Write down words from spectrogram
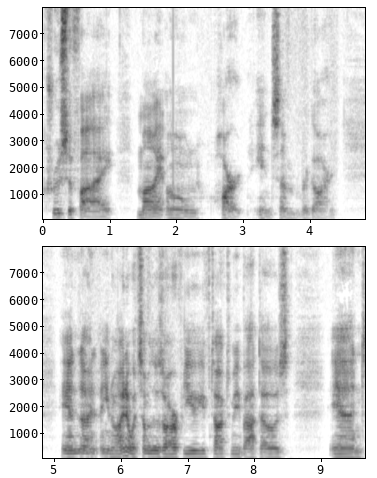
crucify my own heart in some regard. And I, you know, I know what some of those are for you. You've talked to me about those, and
